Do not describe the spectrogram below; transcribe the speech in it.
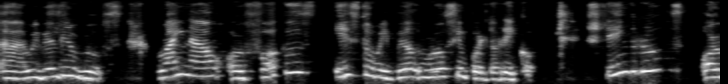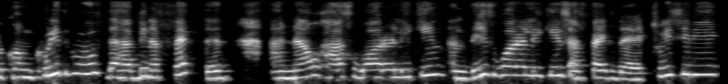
uh, rebuilding roofs. Right now, our focus is to rebuild roofs in Puerto Rico. Zinc roofs or concrete roofs that have been affected and now has water leaking, and these water leakings affect the electricity,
